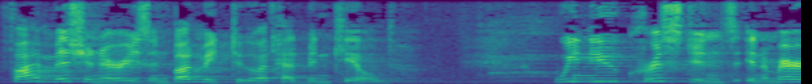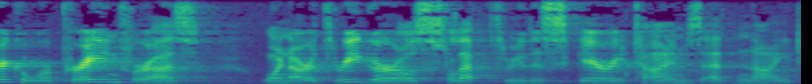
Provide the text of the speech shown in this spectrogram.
five missionaries in Ban Me Thuot had been killed. We knew Christians in America were praying for us when our three girls slept through the scary times at night.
